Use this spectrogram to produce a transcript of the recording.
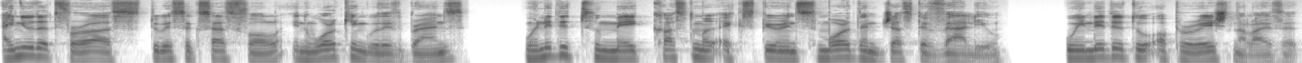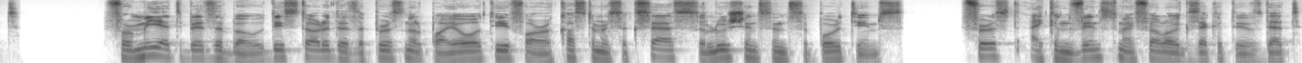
I knew that for us to be successful in working with these brands, we needed to make customer experience more than just a value. We needed to operationalize it. For me at Bizzabo, this started as a personal priority for our customer success, solutions, and support teams. First, I convinced my fellow executives that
